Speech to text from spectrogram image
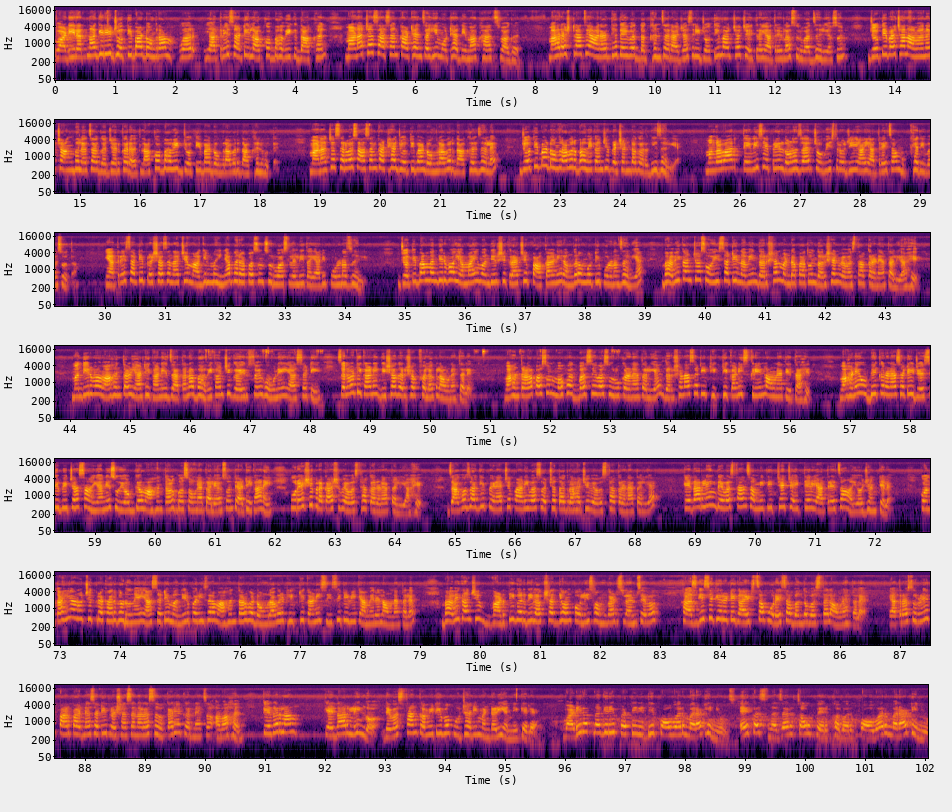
वाडी रत्नागिरी ज्योतिबा डोंगरावर यात्रेसाठी लाखो भाविक दाखल. मानाच्या सासनकाठ्यांचंही मोठ्या दिमाखात स्वागत. महाराष्ट्राचे आराध्य दैवत दख्खनचा राजा श्री ज्योतिबाच्या चैत्र यात्रेला सुरुवात झाली असून ज्योतिबाच्या नावानं चांगभलचा गजर करत लाखो भाविक ज्योतिबा डोंगरावर दाखल होते. मानाच्या सर्व सासनकाठ्या ज्योतिबा डोंगरावर दाखल झाल्यात. ज्योतिबा डोंगरावर भाविकांची प्रचंड गर्दी झाली आहे. मंगळवार तेवीस एप्रिल दोन हजार चोवीस रोजी या यात्रेचा मुख्य दिवस होता. यात्रेसाठी प्रशासनाची मागील महिन्याभरापासून सुरू असलेली तयारी पूर्ण झाली. ज्योतिबा मंदिर व यमाई मंदिर शिखराची पाकाळणी रंगरंगोटी पूर्ण झाली आहे. भाविकांच्या सोयीसाठी नवीन दर्शन मंडपातून दर्शन व्यवस्था करण्यात आली आहे. मंदिर व वाहनतळ या ठिकाणी जाताना भाविकांची गैरसोय होऊ नये यासाठी सर्व ठिकाणी दिशादर्शक फलक लावण्यात आले. वाहनतळापासून मोफत बस सेवा सुरू करण्यात आली आहे. दर्शनासाठी ठिकठिकाणी स्क्रीन लावण्यात येत आहेत. वाहने उभी करण्यासाठी जेसीबीच्या सहाय्याने सुयोग्य वाहनतळ बसवण्यात आले असून त्या ठिकाणी पुरेशी प्रकाश व्यवस्था करण्यात आली आहे. जागोजागी पिण्याचे पाणी व स्वच्छतागृहाची व्यवस्था करण्यात आली आहे. केदारलिंग देवस्थान समितीचे चैत्य यात्रेचं आयोजन केलंय. कोणताही अनुचित प्रकार घडू नये यासाठी मंदिर परिसर वाहनतळ व डोंगरावर ठिकठिकाणी सी सी टी व्ही कॅमेरे लावण्यात आले भाविकांची वाढती गर्दी लक्षात घेऊन पोलीस होमगार्ड स्वयंसेवक खासगी सिक्युरिटी गाईड्सचा पुरेसा बंदोबस्त लावण्यात आला आहे यात्रा सुरळीत पार पाडण्यासाठी प्रशासनाला सहकार्य करण्याचं आवाहन केदारलांग केदारलिंग देवस्थान कमिटी व पुजारी मंडळी यांनी केले वाडी रत्नागिरी प्रतिनिधी पॉवर मराठी न्यूज. एकच नजर चौफेर खबर पॉवर मराठी न्यूज.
